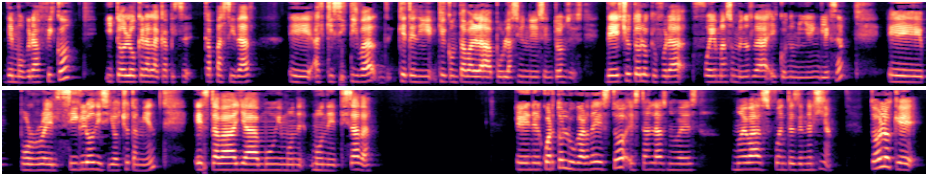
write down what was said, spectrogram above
demográfico y todo lo que era la capacidad eh, adquisitiva que, que contaba la población en ese entonces. De hecho, todo lo que fuera fue más o menos la economía inglesa por el siglo XVIII también estaba ya muy monetizada. En el cuarto lugar de esto están las nuevas, nuevas fuentes de energía. Todo lo que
